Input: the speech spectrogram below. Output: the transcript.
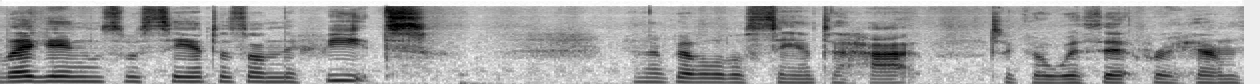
leggings with Santas on the feet. And I've got a little Santa hat to go with it for him.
